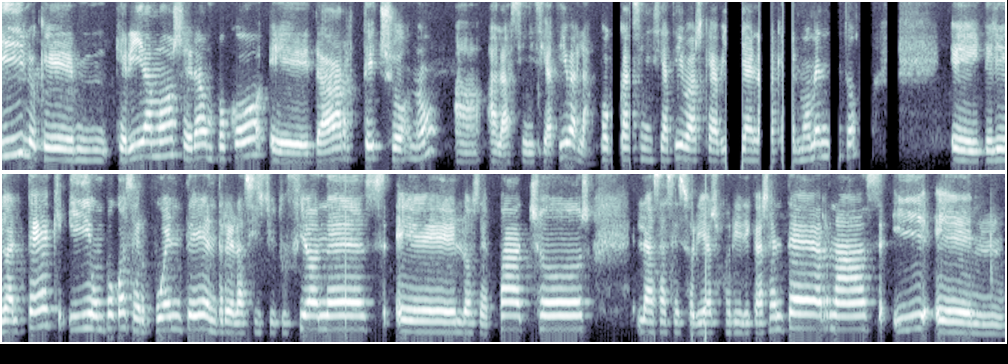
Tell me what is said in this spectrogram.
y lo que mm, queríamos era un poco eh, dar techo ¿no? a, las iniciativas, las pocas iniciativas que había en aquel momento, eh, de Legal Tech y un poco hacer puente entre las instituciones, eh, los despachos, las asesorías jurídicas internas y, em,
